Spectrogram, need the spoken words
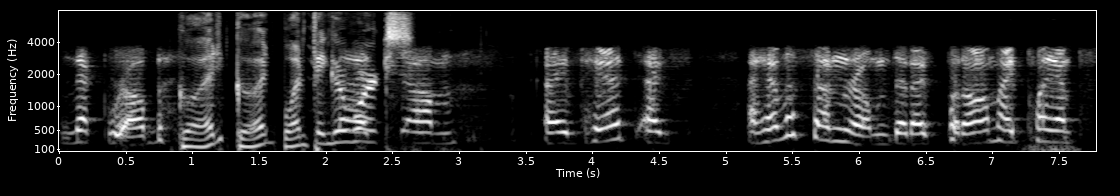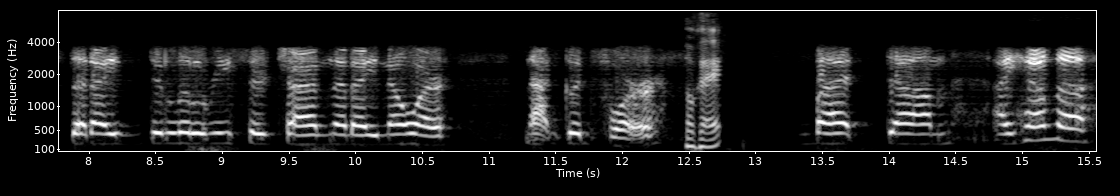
neck rub. Good. Good. One finger But, works. Um, I've had I've I have a sunroom that I've put all my plants that I did a little research on that I know are not good for her. Okay. But um, I have a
